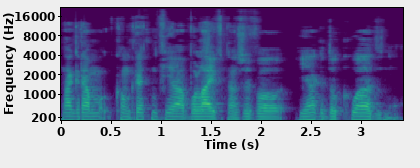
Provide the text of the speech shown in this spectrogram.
Nagram konkretny film albo live na żywo, jak dokładnie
